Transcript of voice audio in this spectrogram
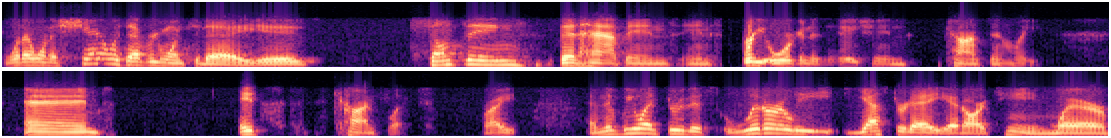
what I want to share with everyone today is something that happens in every organization constantly. And it's conflict right? And then we went through this literally yesterday at our team where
